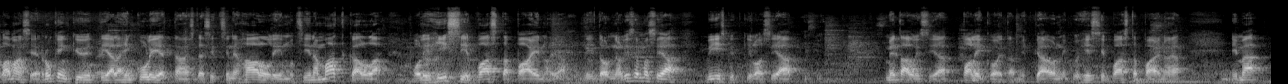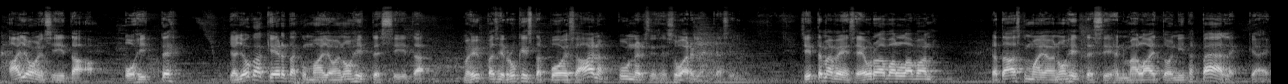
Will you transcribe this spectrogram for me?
lavan siihen rukin kyytiin ja lähdin kuljettamaan sitä sitten sinne halliin. Mutta siinä matkalla oli hissin vastapainoja. Niitä on, ne oli semmoisia 50-kilosia metallisia palikoita, mitkä on niin hissin vastapainoja. Niin mä ajoin siitä ohitte. Ja joka kerta kun mä ajoin ohitte siitä, mä hyppäsin rukista pois ja aina punnersin sen suorille käsille. Sitten mä vein seuraavan lavan, ja taas kun mä ajoin ohitte siihen, niin mä laitoin niitä päällekkäin.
